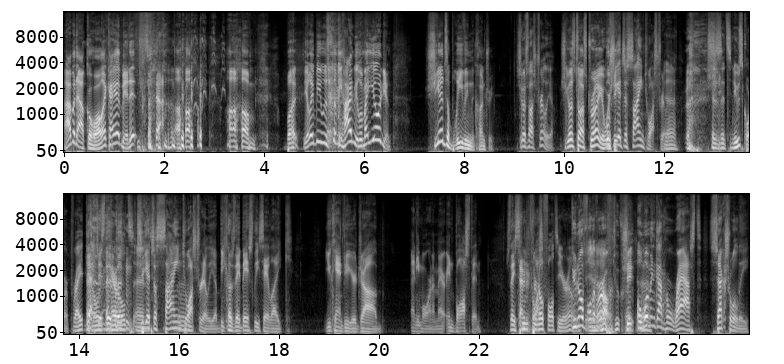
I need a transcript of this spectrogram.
I'm an alcoholic. I admit it. um, but the only people who stood behind me was my union. She ends up leaving the country. She goes to Australia. She goes to Australia, where Well, she she, gets assigned to Australia. Yeah. Because it's News Corp, right? That Yeah, owns she- the, the- the- Herald. she gets assigned to Australia because they basically say like, you can't do your job anymore in America in Boston. So they sent through, her to through no fault of your own. through no fault of her own. To- She- a woman got harassed sexually,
